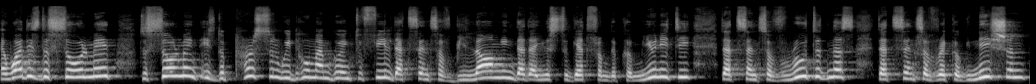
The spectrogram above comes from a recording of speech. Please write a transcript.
And what is the soulmate? The soulmate is the person with whom I'm going to feel that sense of belonging that I used to get from the community, that sense of rootedness, that sense of recognition,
